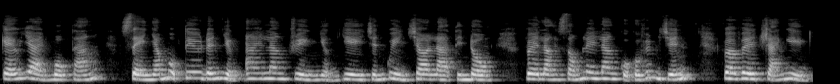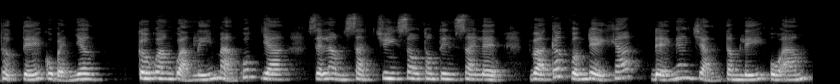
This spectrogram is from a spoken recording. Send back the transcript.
kéo dài một tháng sẽ nhắm mục tiêu đến những ai lan truyền những gì chính quyền cho là tin đồn về làn sóng lây lan của COVID-19 và về trải nghiệm thực tế của bệnh nhân. Cơ quan quản lý mạng quốc gia sẽ làm sạch chuyên sâu thông tin sai lệch và các vấn đề khác để ngăn chặn tâm lý u ám.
